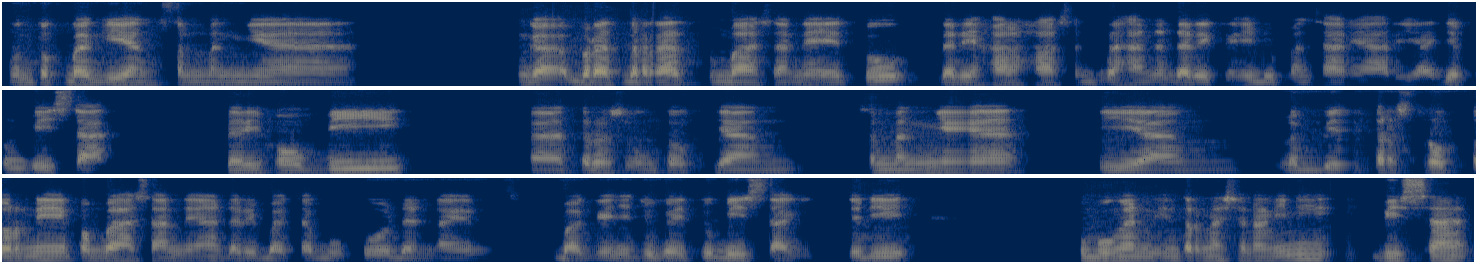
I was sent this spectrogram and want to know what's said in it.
untuk bagi yang senengnya nggak berat-berat pembahasannya itu dari hal-hal sederhana dari kehidupan sehari-hari aja pun bisa. Dari hobi eh, terus untuk yang senengnya yang lebih terstruktur nih pembahasannya dari baca buku dan lain sebagainya juga itu bisa gitu. Jadi hubungan internasional ini bisa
